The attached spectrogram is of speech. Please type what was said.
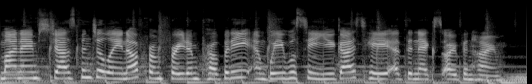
My name's Jasmine Jelena from Freedom Property and we will see you guys here at the next open home.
